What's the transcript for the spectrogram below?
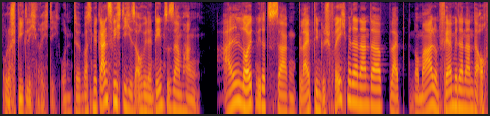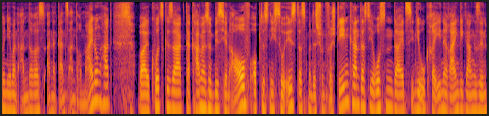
oder spiegle ich ihn richtig. Und äh, was mir ganz wichtig ist, auch wieder in dem Zusammenhang, allen Leuten wieder zu sagen, bleibt im Gespräch miteinander, bleibt normal und fair miteinander, auch wenn jemand anderes eine ganz andere Meinung hat. Weil kurz gesagt, da kam ja so ein bisschen auf, ob das nicht so ist, dass man das schon verstehen kann, dass die Russen da jetzt in die Ukraine reingegangen sind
